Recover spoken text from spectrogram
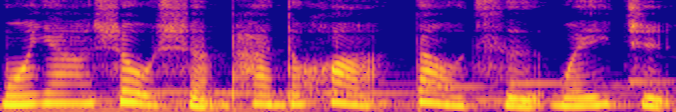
摩押受审判的话到此为止。”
